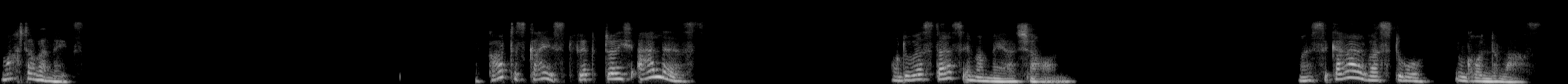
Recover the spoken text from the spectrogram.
Macht aber nichts. Gottes Geist wirkt durch alles. Und du wirst das immer mehr schauen. Und es ist egal, was du im Grunde machst.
